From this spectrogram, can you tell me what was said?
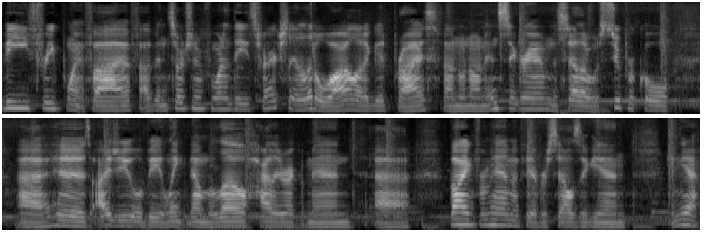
V3.5. I've been searching for one of these for actually a little while at a good price. Found one on Instagram. The seller was super cool. Uh, his IG will be linked down below. Highly recommend uh, buying from him if he ever sells again. And yeah,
